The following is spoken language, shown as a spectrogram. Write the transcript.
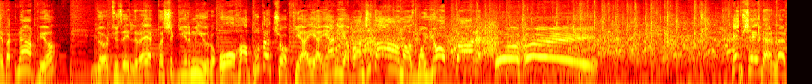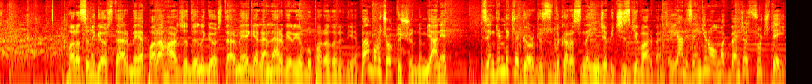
E bak ne yapıyor? 450 lira yaklaşık 20 euro. Oha bu da çok ya. ya. Yani yabancı da almaz mı? Yok daha ne? Oh, hey! Hep şey derler. Parasını göstermeye, para harcadığını göstermeye gelenler veriyor bu paraları diye. Ben bunu çok düşündüm. Yani zenginlikle görgüsüzlük arasında ince bir çizgi var bence. Yani zengin olmak bence suç değil.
